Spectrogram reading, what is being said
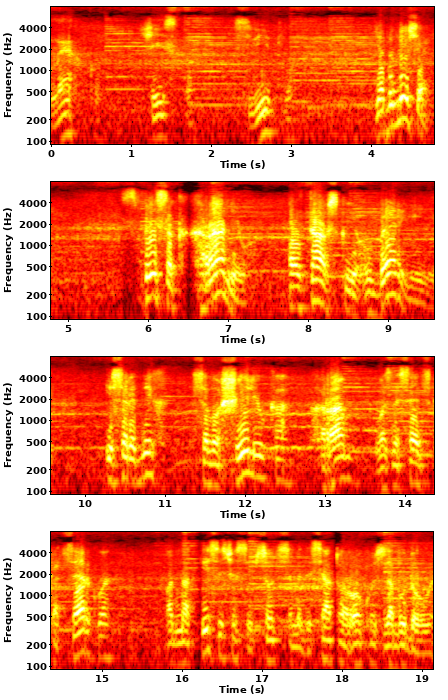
легко, чисто, світло. Я дивлюся список храмів Полтавської губернії, і серед них село Шилівка, храм Вознесенська церква 1770 року забудови,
